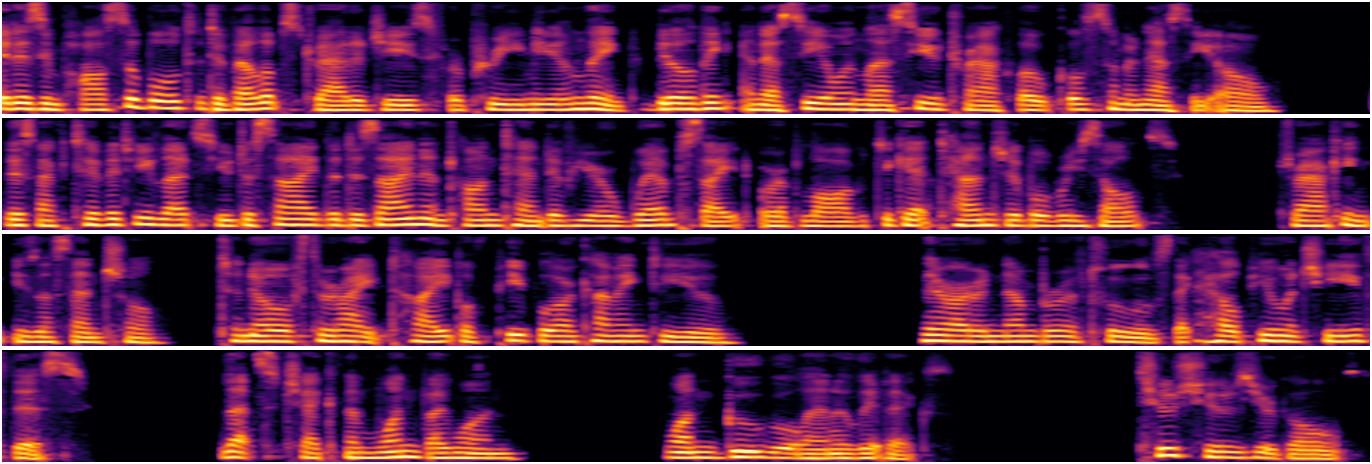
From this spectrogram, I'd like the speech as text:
It is impossible to develop strategies for premium link building and SEO unless you track local SEM and SEO. This activity lets you decide the design and content of your website or blog to get tangible results. Tracking is essential to know if the right type of people are coming to you. There are a number of tools that help you achieve this. Let's check them one by one. 1. Google Analytics. 2. Choose your goals.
